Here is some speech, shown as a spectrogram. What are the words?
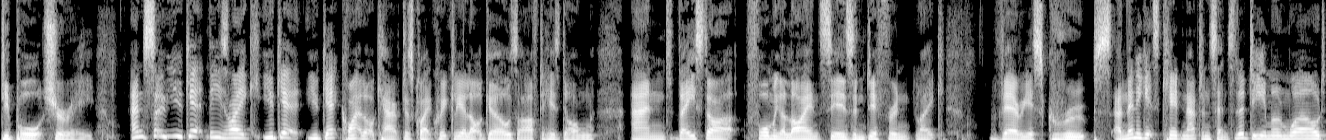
debauchery. And so you get these, like, you get, you get quite a lot of characters quite quickly, a lot of girls after his dong, and they start forming alliances and different, like, various groups and then he gets kidnapped and sent to the demon world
